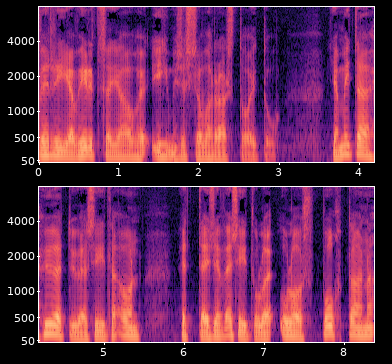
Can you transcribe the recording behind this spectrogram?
veri- ja virtsajauhe ihmisessä varastoituu? Ja mitä hyötyä siitä on, ettei se vesi tule ulos puhtaana,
